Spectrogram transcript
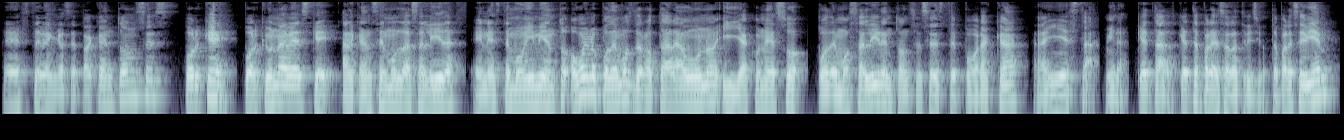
Este, véngase para acá entonces. ¿Por qué? Porque una vez que alcancemos la salida en este movimiento, o bueno, podemos derrotar a uno y ya con eso podemos salir. Entonces este por acá, ahí está. Mira, ¿qué tal? ¿Qué te parece, Ratricio? ¿Te parece bien?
